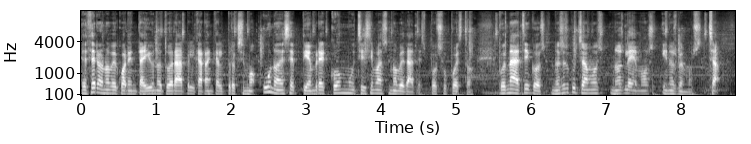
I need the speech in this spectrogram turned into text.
de 0941 Tu Hora Apple que arranca el próximo 1 de septiembre con muchísimas novedades, por supuesto. Pues nada chicos, nos escuchamos, nos leemos y nos vemos. Chao.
